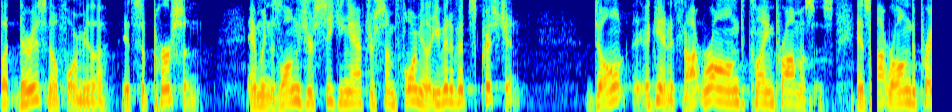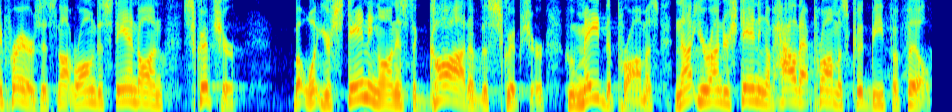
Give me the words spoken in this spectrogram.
but there is no formula. It's a person. And when, as long as you're seeking after some formula, even if it's Christian, don't, again, it's not wrong to claim promises. It's not wrong to pray prayers. It's not wrong to stand on Scripture. But what you're standing on is the God of the Scripture who made the promise, not your understanding of how that promise could be fulfilled.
